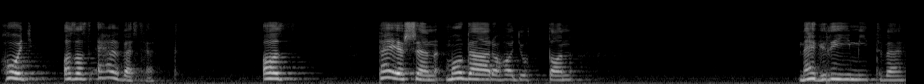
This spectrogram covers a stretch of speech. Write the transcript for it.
hogy az az elveszett, az teljesen magára hagyottan, megrémítve,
